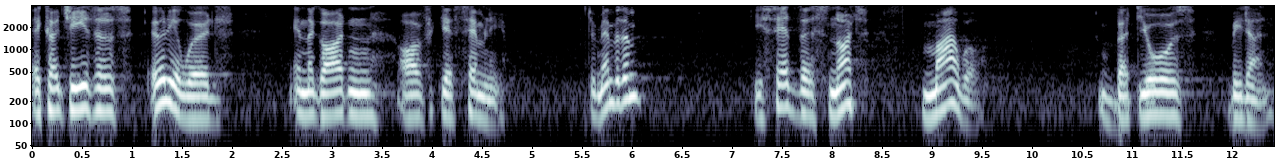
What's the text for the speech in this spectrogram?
echo Jesus' earlier words in the Garden of Gethsemane. Do you remember them? He said this, not my will, but yours be done.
